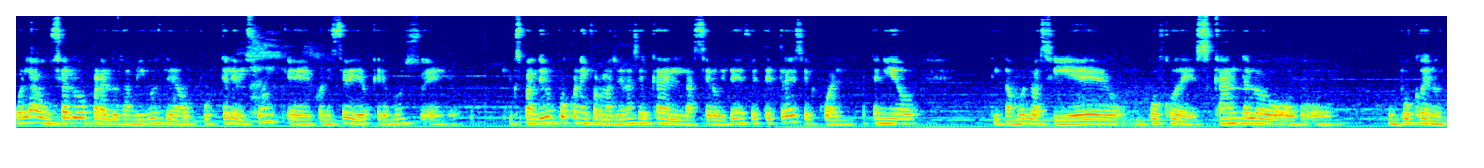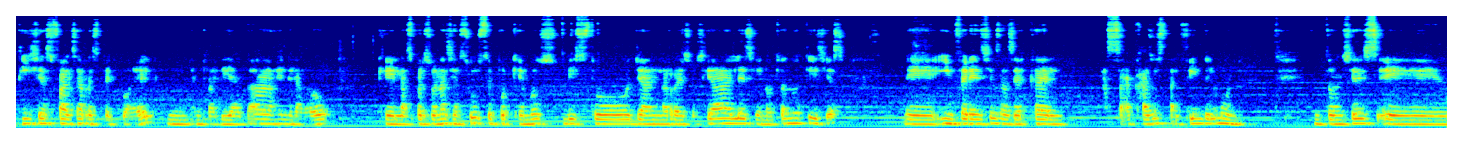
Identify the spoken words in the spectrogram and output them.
Hola, un saludo para los amigos de Output Televisión. Eh, con este video queremos eh, expandir un poco la información acerca del asteroide FT3, el cual ha tenido, digámoslo así, eh, un poco de escándalo o, un poco de noticias falsas respecto a él. En realidad ha generado que las personas se asusten porque hemos visto ya en las redes sociales y en otras noticias inferencias acerca del acaso hasta el fin del mundo. Entonces, eh,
